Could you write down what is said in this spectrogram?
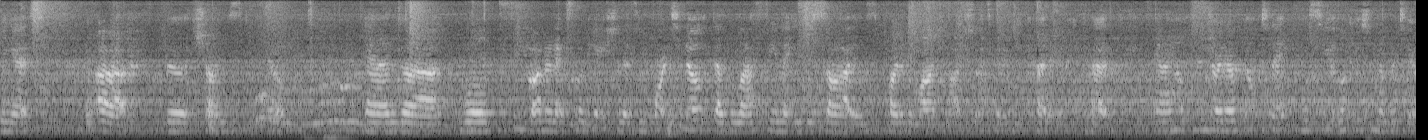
shooting at uh, the Studio. And uh, we'll see you on our next location. It's important to note that the last scene that you just saw is part of a montage, so it's going to be cut and recut. And I hope you enjoyed our film today. We'll see you at location number two.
